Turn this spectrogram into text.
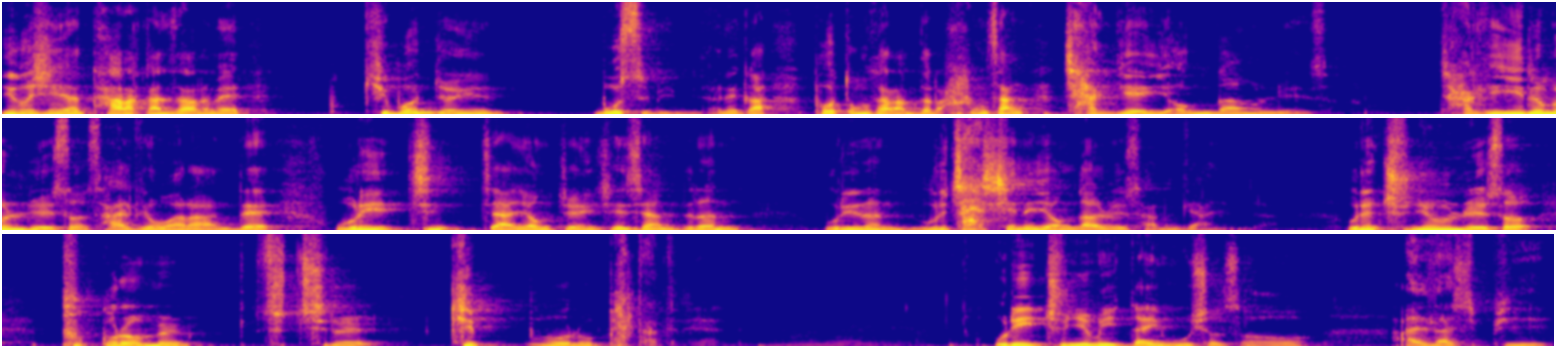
이것이 타락한 사람의 기본적인 모습입니다. 그러니까 보통 사람들은 항상 자기의 영광을 위해서 자기 이름을 위해서 살기를 원하는데 우리 진짜 영적인 제사장들은 우리는 우리 자신의 영광을 위해서 하는 게 아닙니다. 우리는 주님을 위해서 부끄러움을 수치를 기쁨으로 받아들여야 돼요. 우리 주님은 이 땅에 오셔서 알다시피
